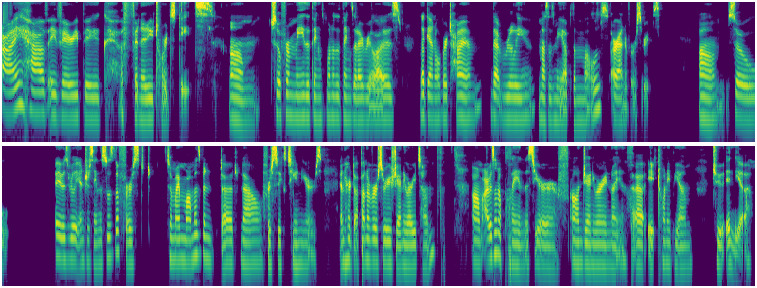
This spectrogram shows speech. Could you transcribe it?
I have a very big affinity towards dates. Um, so for me, the things, one of the things that I realized again over time that really messes me up the most are anniversaries. Um, so it was really interesting. This was the first. So my mom has been dead now for 16 years, and her death anniversary is January 10th. Um, I was on a plane this year on January 9th at 8:20 p.m. to India,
